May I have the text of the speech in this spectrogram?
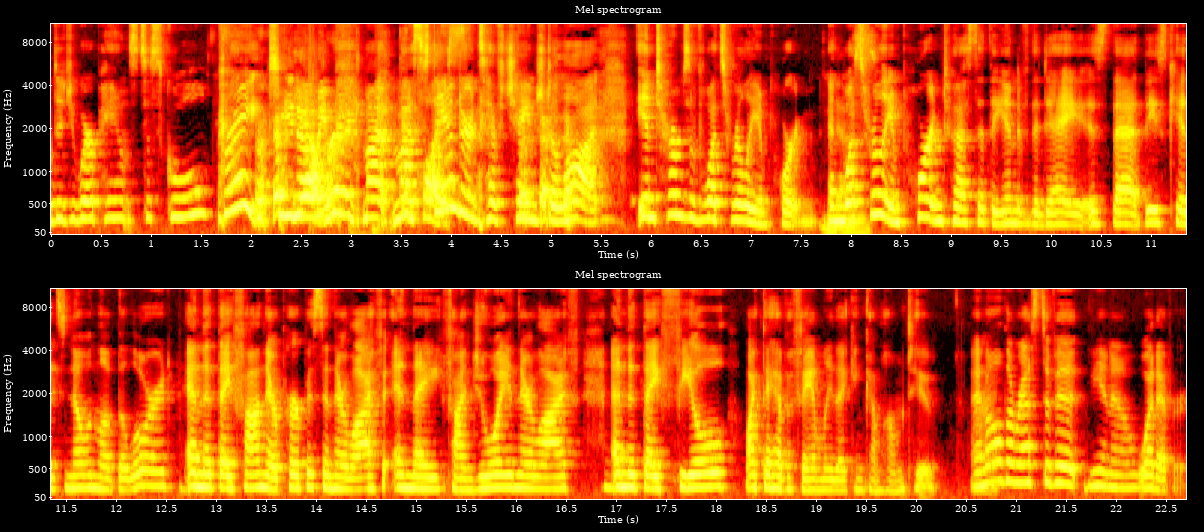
Did you wear pants to school? Great. You know, Yeah, I mean, a my, my place. standards have changed a lot in terms of what's really important. And what's really important to us at the end of the day is that these kids know and love the Lord and that they find their purpose in their life and they find joy in their life and that they feel like they have a family they can come home to. And all the rest of it, you know, whatever.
